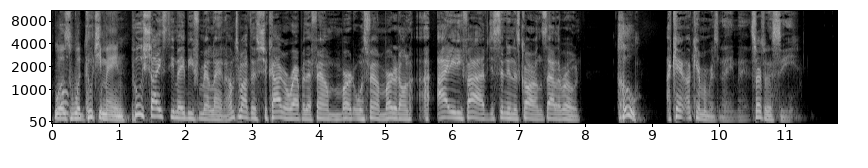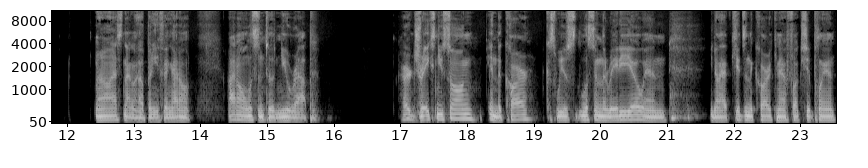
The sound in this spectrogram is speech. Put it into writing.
was what Gucci Mane. Pooh Shiesty may be from Atlanta. I'm talking about this Chicago rapper that found murder was found murdered on I eighty five, just sitting in his car on the side of the road. Who? I can't I can't remember his name, man. It starts with a C. No, that's not gonna help anything. I don't. I don't listen to new rap. I heard Drake's new song in the car because we was listening to the radio, and you know, I have kids in the car. Can have fuck shit playing.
